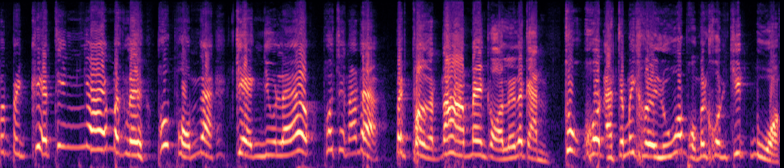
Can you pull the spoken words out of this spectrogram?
มันเป็นเควสที่ง่ายมากเลยพราะผมเนี่ยเก่งอยู่แล้ว เพราะฉะนั้นเนี่ยไปเปิดหน้าแม่งก่อนเลยแล้วกัน ทุกคนอาจจะไม่เคยรู้ว่าผมเป็นคนคิดบวก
